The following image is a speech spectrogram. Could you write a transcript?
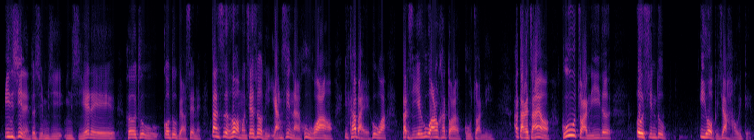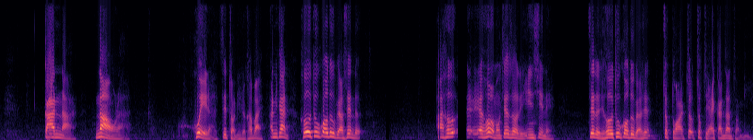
阴性的，就是毋是毋是迄个 HER2 过度表现的，但是荷尔蒙接受的阳性来复发吼，伊较歹复发，但是伊复发拢较大，骨转移。啊，大家知影哦，骨转移的恶性度预后比较好一点，肝啦、脑啦。会啦，这转移就较歹啊！你看，HER2 过度表现的啊，荷呃荷尔蒙接受的阴性的，这个是 HER2 过度表现足大足足济爱肝脏转移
